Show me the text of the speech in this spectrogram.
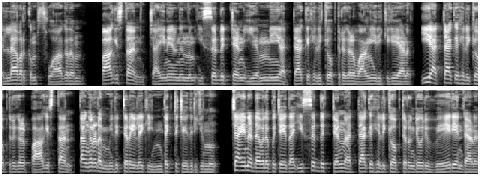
എല്ലാവർക്കും സ്വാഗതം. പാകിസ്ഥാൻ ചൈനയിൽ നിന്നും Z ten M E attack ഹെലികോപ്റ്ററുകൾ വാങ്ങിയിരിക്കുകയാണ്. ഈ അറ്റാക്ക് ഹെലികോപ്റ്ററുകൾ പാകിസ്ഥാൻ തങ്ങളുടെ മിലിറ്ററിയിലേക്ക് ഇൻഡക്റ്റ് ചെയ്തിരിക്കുന്നു. ചൈന ഡെവലപ്പ് ചെയ്ത ഇസഡ് ടെൻ അറ്റാക്ക് ഹെലികോപ്റ്ററിന്റെ ഒരു വേരിയന്റ് ആണ്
